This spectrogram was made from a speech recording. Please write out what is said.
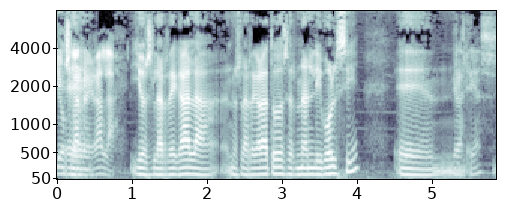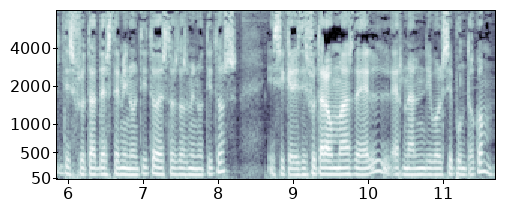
Y os la Eh, regala. Y os la regala, nos la regala a todos Hernán Libolsi. Eh, Gracias. Disfrutad de este minutito, de estos dos minutitos. Y si queréis disfrutar aún más de él, hernanlibolsi.com.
